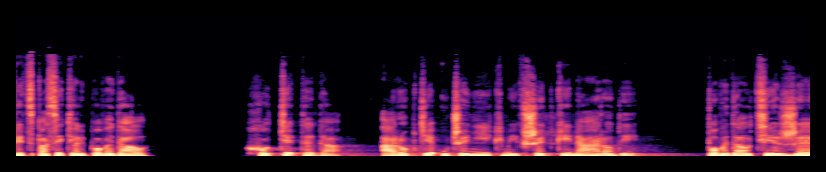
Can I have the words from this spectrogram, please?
Keď spasiteľ povedal Chodte teda a robte učeníkmi všetky národy. Povedal tiež, že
